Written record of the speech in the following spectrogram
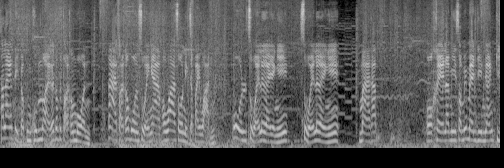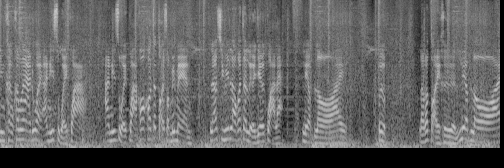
ถ้าไล่อันติแบบคุ้มๆหน่อยก็ต้องไปต่อยข้างบนอ่าต่อยข้างบนสวยงามเพราะว่าโซนิกจะไปหวันโอ้สวยเลยอย่างนี้ สวยเลยอย่างนี้ มาครับ โอเคเรามีซอมบี้แมนยืนยันกินข้างข้างหน้าด้วย อันนี้สวยกว่า อันนี้สวยกว่าเขาเขาจะต่อยซอมบี้แมนแล้วชีวิตเราก็จะเหลือเยอะกว่าแหละเรียบร้อยปึ๊บแล้วก็ต่อยคืนเรียบร้อย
